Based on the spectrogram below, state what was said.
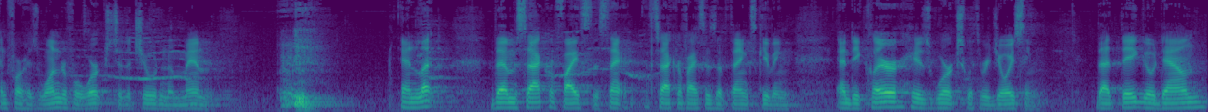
and for his wonderful works to the children of men. and let them sacrifice the sacrifices of thanksgiving and declare his works with rejoicing that they go down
